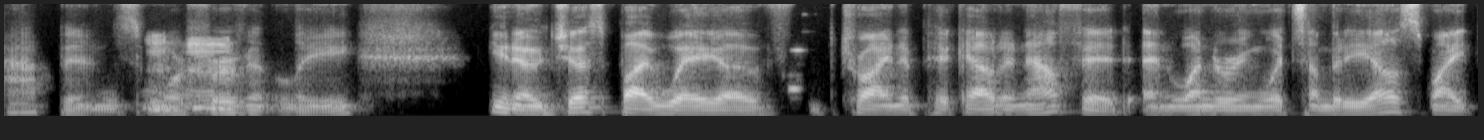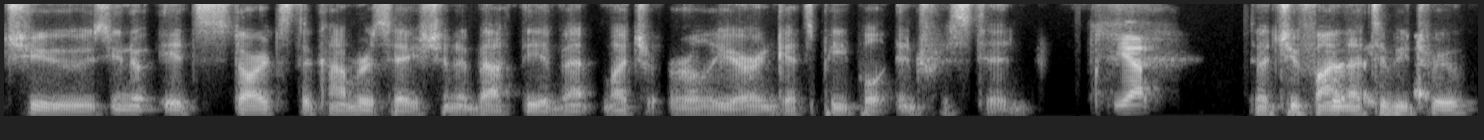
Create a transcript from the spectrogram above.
happens more mm-hmm. fervently you know just by way of trying to pick out an outfit and wondering what somebody else might choose you know it starts the conversation about the event much earlier and gets people interested. Yeah don't you find that to be true?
